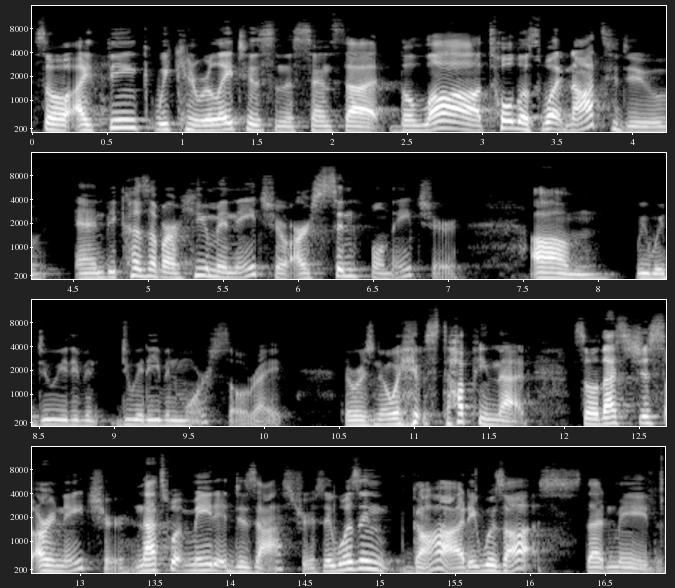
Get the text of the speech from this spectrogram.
So I think we can relate to this in the sense that the law told us what not to do, and because of our human nature, our sinful nature, um, we would do it even do it even more so, right? There was no way of stopping that. So that's just our nature, and that's what made it disastrous. It wasn't God; it was us that made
